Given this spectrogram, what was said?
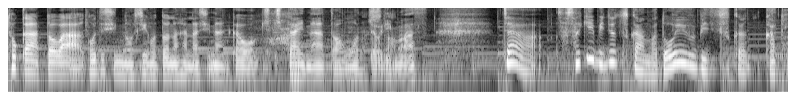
とか、はい、あとはご自身のお仕事の話なんかを聞きたいなと思っております。はいじゃあ佐々木美術館はどういう美術館かと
